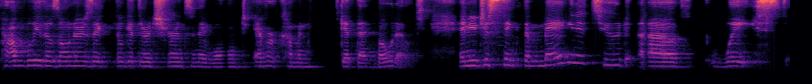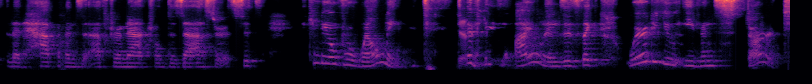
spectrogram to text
probably those owners they, they'll get their insurance and they won't ever come and get that boat out. And you just think the magnitude of waste that happens after a natural disaster. It's, it's it can be overwhelming to these islands. It's like, where do you even start?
